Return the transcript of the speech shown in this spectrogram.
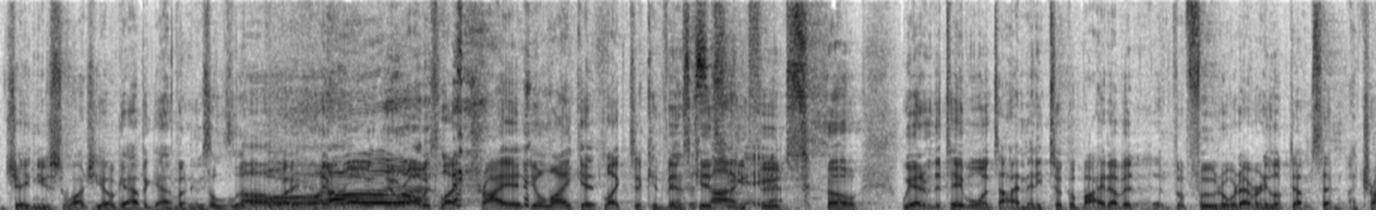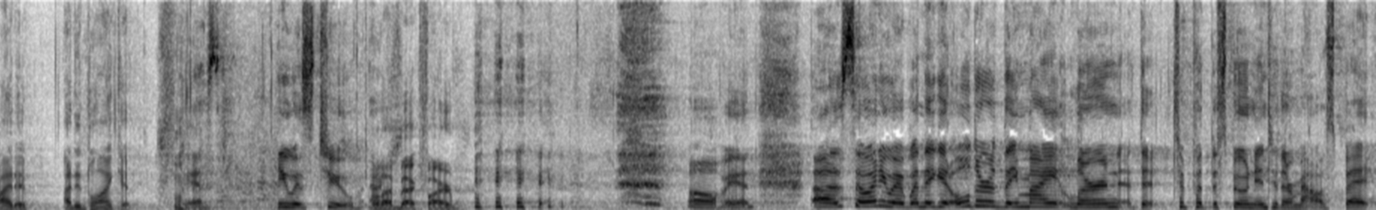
Jaden used to watch Yo Gabba Gabba when he was a little boy, and they were, oh. always, they were always like, "Try it, you'll like it, like to convince There's a kids to song, eat yeah. food." So we had him at the table one time, and he took a bite of it, uh, the food or whatever, and he looked up and said, "I tried it, I didn't like it." yes. He was two. Well, that backfired. Oh man. Uh, so anyway, when they get older, they might learn to put the spoon into their mouths. But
